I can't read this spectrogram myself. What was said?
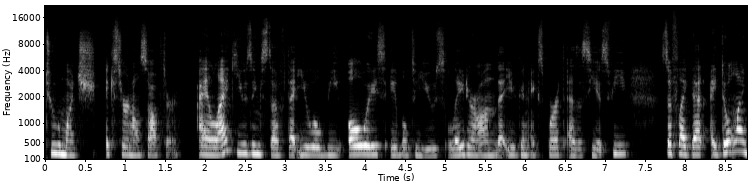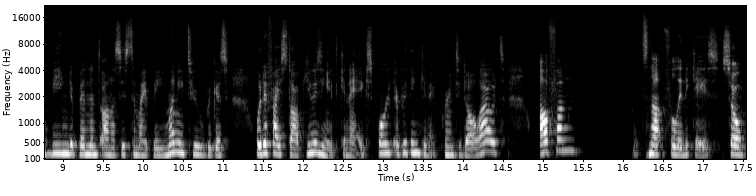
too much external software. I like using stuff that you will be always able to use later on that you can export as a CSV, stuff like that. I don't like being dependent on a system I pay money to because what if I stop using it? Can I export everything? Can I print it all out? Often, it's not fully the case. So,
